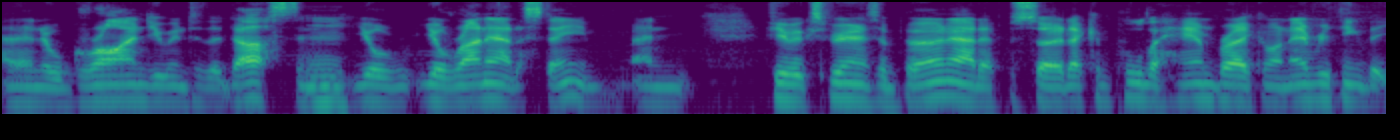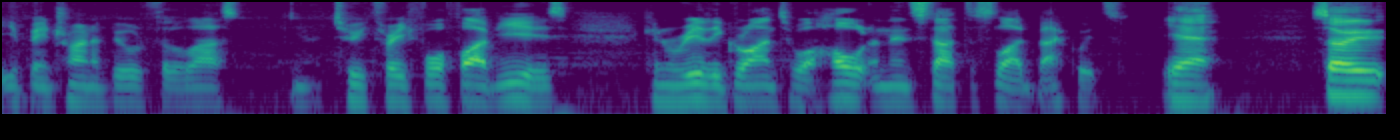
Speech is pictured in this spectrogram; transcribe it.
and then it'll grind you into the dust and mm. you'll you'll run out of steam. And if you experience a burnout episode, that can pull the handbrake on everything that you've been trying to build for the last you know, two, three, four, five years, can really grind to a halt and then start to slide backwards. Yeah. So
